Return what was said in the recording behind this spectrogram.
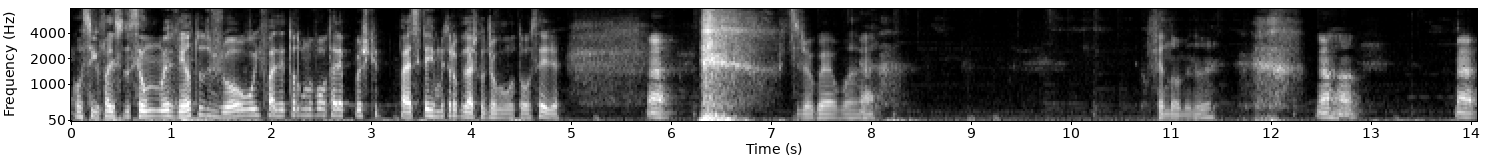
conseguiu fazer isso ser um evento do jogo e fazer todo mundo voltar depois, que parece que teve muita novidade quando o jogo voltou, ou seja... É. Esse jogo é uma. É. fenômeno, né? Aham. Uhum. É.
